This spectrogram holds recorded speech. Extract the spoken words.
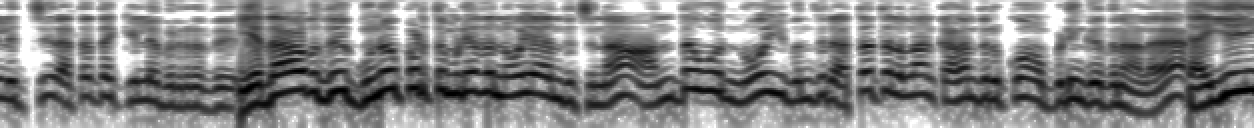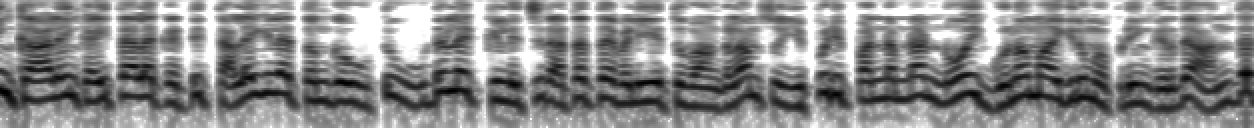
கிழிச்சு ரத்தத்தை கீழே விடுறது. ஏதாவது குணப்படுத்த முடியாத நோயா இருந்துச்சுன்னா அந்த ஒரு நோய் வந்து ரத்தத்துல தான் கலந்துருக்கும் அப்படிங்கிறதுனால கையையும் காலையும் கைத்தால கட்டி தலையில தொங்க விட்டு உடலை கிழிச்சு ரத்தத்தை வெளியேற்றுவாங்களாம். ஸோ இப்படி பண்ணோம்னா நோய் குணமாகிரும் அப்படிங்கிறது அந்த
